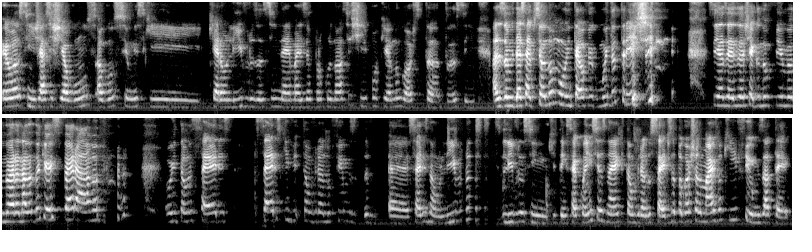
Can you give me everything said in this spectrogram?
eu, assim, já assisti alguns, alguns filmes que, que eram livros, assim, né? Mas eu procuro não assistir porque eu não gosto tanto, assim. Às vezes eu me decepciono muito, aí eu fico muito triste. Sim, às vezes eu chego no filme, não era nada do que eu esperava. Ou então séries, séries que estão virando filmes, é, séries não, livros, livros, assim, que tem sequências, né? Que estão virando séries, eu tô gostando mais do que filmes até.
